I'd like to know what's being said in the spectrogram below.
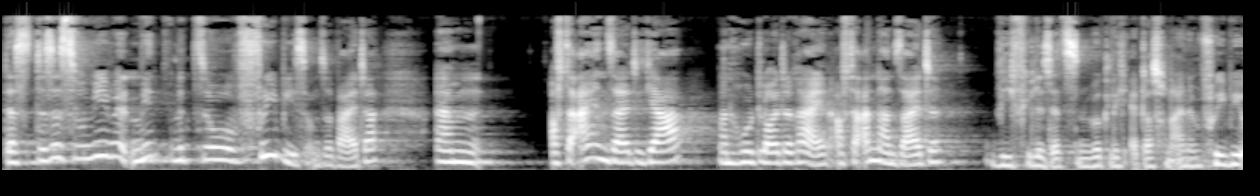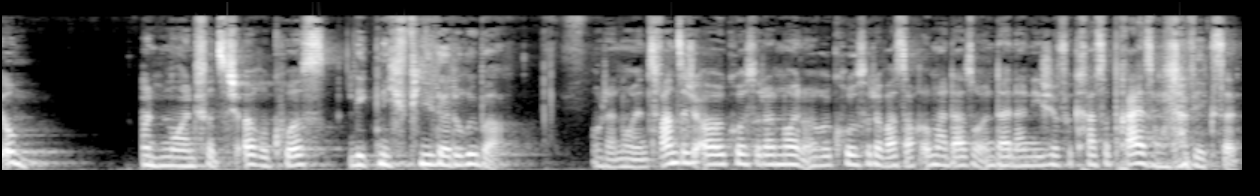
Das, das ist so wie mit, mit, mit so Freebies und so weiter. Ähm, auf der einen Seite, ja, man holt Leute rein. Auf der anderen Seite, wie viele setzen wirklich etwas von einem Freebie um? Und ein 49-Euro-Kurs liegt nicht viel darüber. Oder 29-Euro-Kurs oder 9-Euro-Kurs oder was auch immer da so in deiner Nische für krasse Preise unterwegs sind.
